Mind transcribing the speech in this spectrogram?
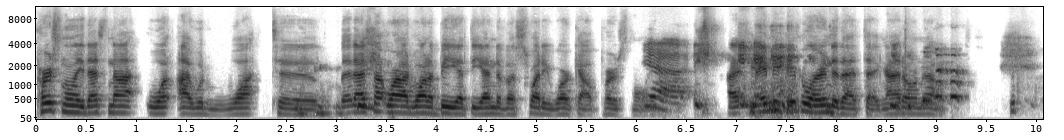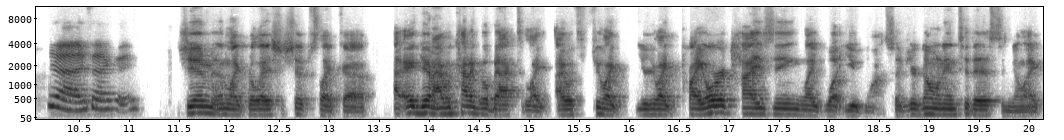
personally, that's not what I would want to. That's not where I'd want to be at the end of a sweaty workout. Personally, yeah. I, maybe people are into that thing. I don't know. yeah, exactly. Gym and like relationships, like uh, again, I would kind of go back to like I would feel like you're like prioritizing like what you want. So if you're going into this and you're like,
